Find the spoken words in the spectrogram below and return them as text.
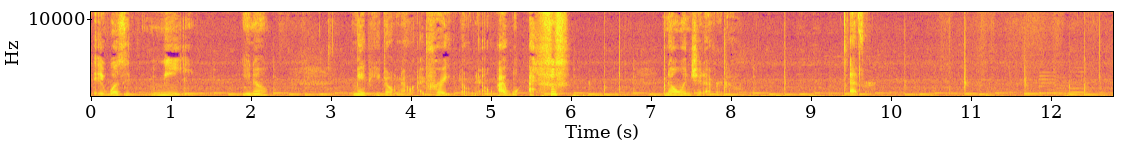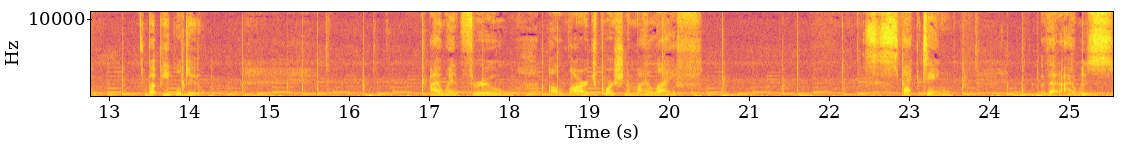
it wasn't me, you know? Maybe you don't know. I pray you don't know. I want. no one should ever know. Ever. But people do. I went through a large portion of my life suspecting that I was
